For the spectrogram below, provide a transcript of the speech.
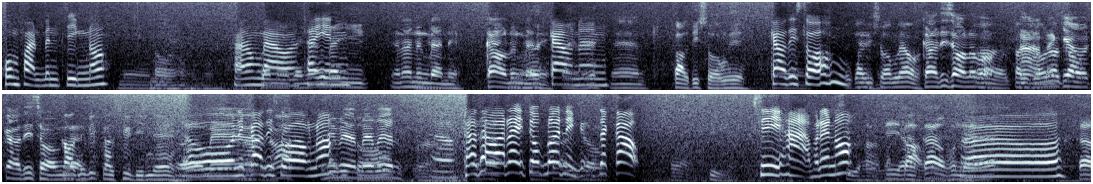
ความฝันเป็นจริงเนาะแม่นโดยถ้าน้องดาวถ้าเห็น ได้อีก อันนั้นหนึ่งได้นี่เก้าหนึ่งได้นี่เก้าหนึ่ง แม่นเก้าที่สองพี่ก้าวที่สอง เก้าที่สองแล้ว เก้าที่สองแล้วบ่เออเก้าที่สองแล้วาแก้วเก้าที่สองเก้าเลยในวิทย์การซื้อดินเนี่ยเออโอ้แม่นี่ก้าวที่สองเนาะนี่แม่นแม่นแม่นเออถ้าถ้าว่าได้จบเลยนี่จะเก้าสี่สี่ห้าพอได้เนาะสี่ห้าที่ห้าเก้าคนเอนะอเก้า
